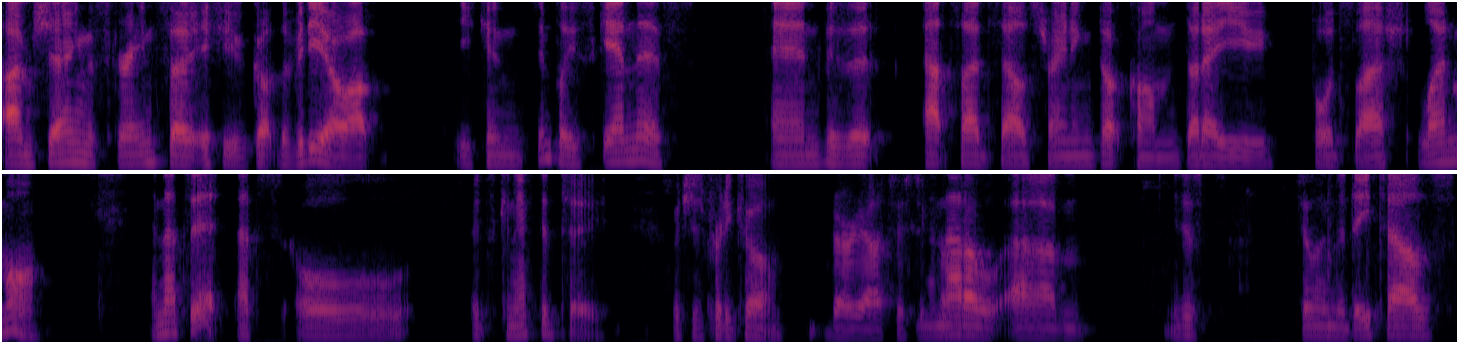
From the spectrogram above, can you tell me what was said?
I'm sharing the screen. So if you've got the video up, you can simply scan this and visit outsideSalesTraining.com.au forward slash learn more. And that's it. That's all it's connected to, which is pretty cool. Very artistic. And that'll, um, you just fill in the details,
